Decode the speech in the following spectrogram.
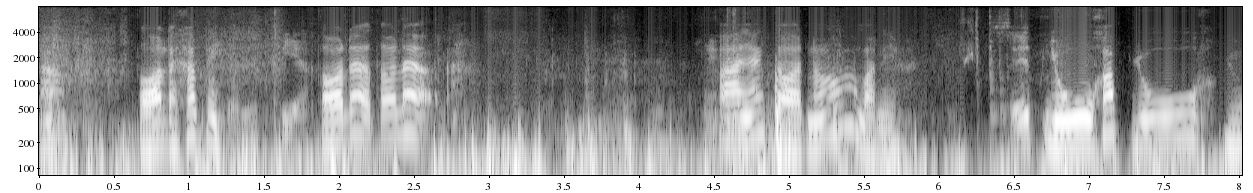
เอาตอดเลยครับนี่เดี๋ยวนี้เปียกตอดแล้วตอดแล้วปลายังตอดเนาะบัดนี้ ซิดอยู่ครับอยู่อยู่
